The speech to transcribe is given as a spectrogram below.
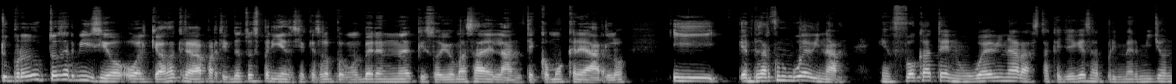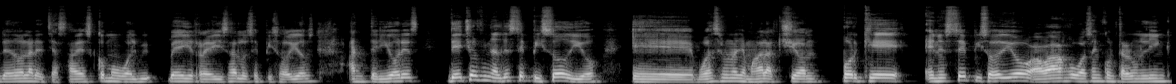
tu producto o servicio o el que vas a crear a partir de tu experiencia, que eso lo podemos ver en un episodio más adelante, cómo crearlo, y empezar con un webinar. Enfócate en un webinar hasta que llegues al primer millón de dólares. Ya sabes cómo vuelve y revisa los episodios anteriores. De hecho, al final de este episodio eh, voy a hacer una llamada a la acción porque en este episodio abajo vas a encontrar un link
